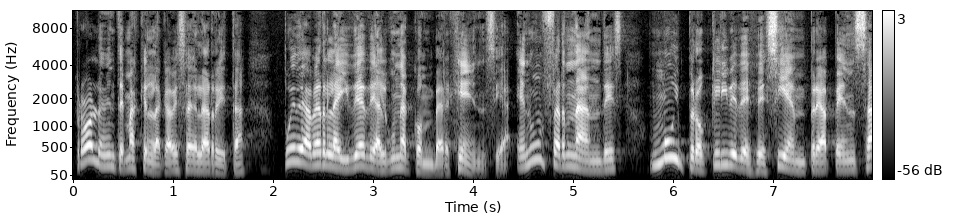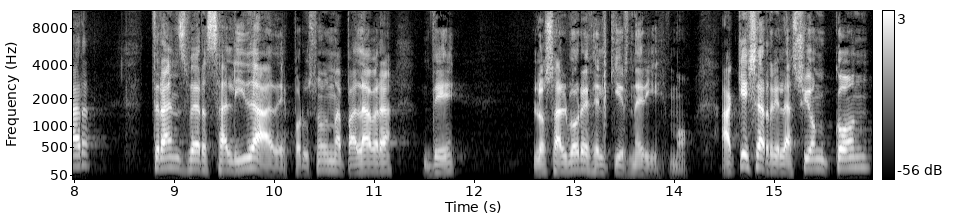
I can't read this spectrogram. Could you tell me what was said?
probablemente más que en la cabeza de Larreta, puede haber la idea de alguna convergencia. En un Fernández muy proclive desde siempre a pensar transversalidades, por usar una palabra de los albores del kirchnerismo. Aquella relación con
